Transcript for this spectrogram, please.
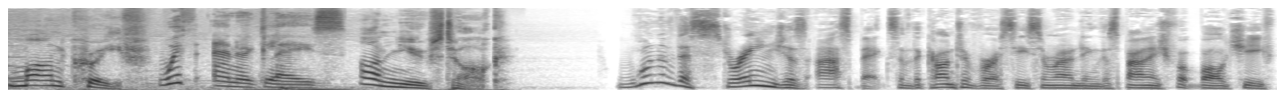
Moncrieff with Energlaze on Newstalk. One of the strangest aspects of the controversy surrounding the Spanish football chief,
